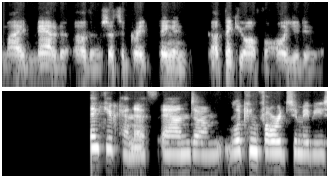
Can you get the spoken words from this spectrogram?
might matter to others. That's a great thing. And uh, thank you all for all you do. Thank you, Kenneth. And um, looking forward to maybe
